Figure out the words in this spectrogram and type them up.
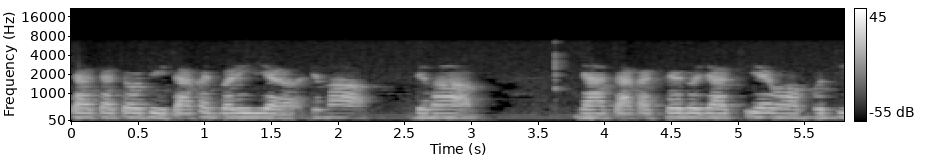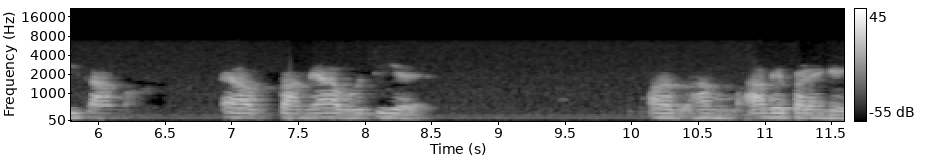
चाचा चौधरी, ताकत बड़ी या दिमाग? दिमाग। जहाँ ताकत फेल हो जाती है, वहाँ बुद्धि काम कामयाब होती है और हम आगे पढ़ेंगे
